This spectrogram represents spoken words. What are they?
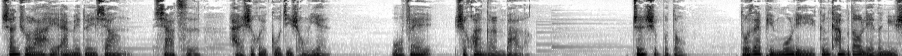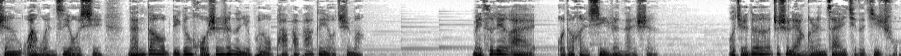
删除拉黑暧昧对象，下次还是会故伎重演，无非是换个人罢了。真是不懂，躲在屏幕里跟看不到脸的女生玩文字游戏，难道比跟活生生的女朋友啪啪啪更有趣吗？每次恋爱，我都很信任男生。我觉得这是两个人在一起的基础，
